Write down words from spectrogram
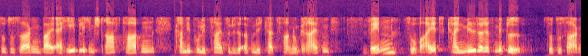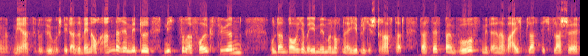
sozusagen, bei erheblichen Straftaten kann die Polizei zu dieser Öffentlichkeitsfahndung greifen, wenn soweit kein milderes Mittel sozusagen mehr zur Verfügung steht. Also wenn auch andere Mittel nicht zum Erfolg führen und dann brauche ich aber eben immer noch eine erhebliche Straftat. Dass das beim Wurf mit einer Weichplastikflasche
